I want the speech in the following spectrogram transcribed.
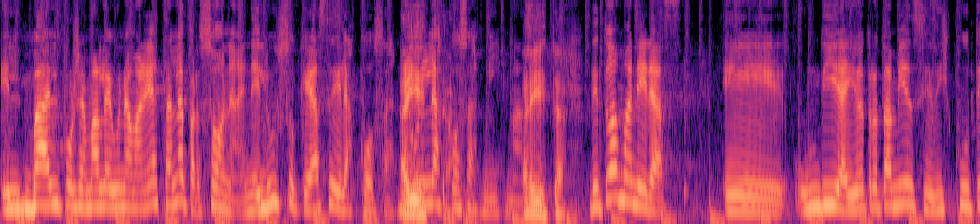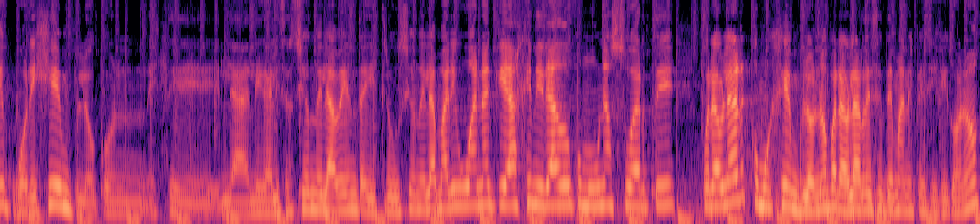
el mal, por llamarle de alguna manera, está en la persona, en el uso que hace de las cosas, no en las cosas mismas. Ahí está. De todas maneras, eh, un día y otro también se discute, por ejemplo, con este, la legalización de la venta y distribución de la marihuana, que ha generado como una suerte, por hablar como ejemplo, no para hablar de ese tema en específico, ¿no?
